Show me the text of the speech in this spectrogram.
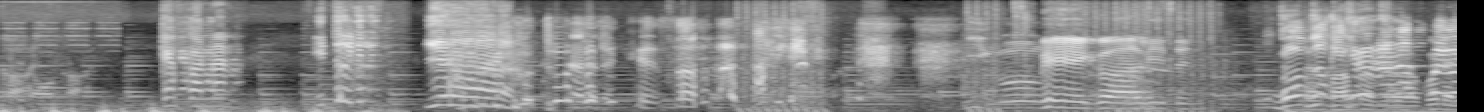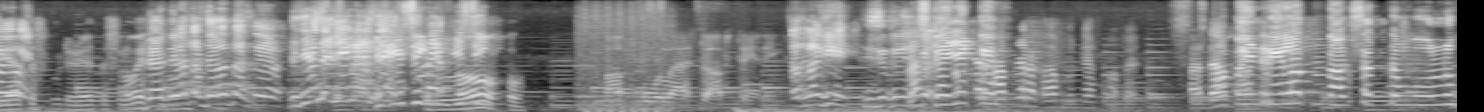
costs. Kev kanan Itu itu Kesel. Bingung. Bego Ali itu Goblok ya kira anak Gua dari atas, gua dari atas lo ya. Dari atas, dari atas ya. Divisi. Divisi, divisi. Lo. Op Satu lagi di situ juga. Laskanya Kev Apa ya, apa ya, apa ya? Ada Ngapain reload bangsat 60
